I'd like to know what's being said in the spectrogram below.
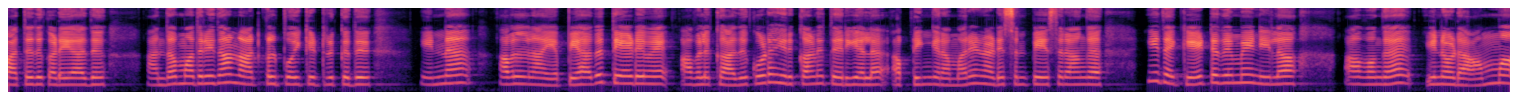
பார்த்தது கிடையாது. அந்த மாதிரி தான் நாட்கள் போய்கிட்டு இருக்குது. என்ன அவளை நான் எப்பயாவது தேடுவேன். அவளுக்கு அது கூட இருக்கான்னு தெரியலை அப்படிங்கிற மாதிரி நடேசன் பேசுகிறாங்க இதை கேட்டதுமே நிலா அவங்க என்னோட அம்மா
